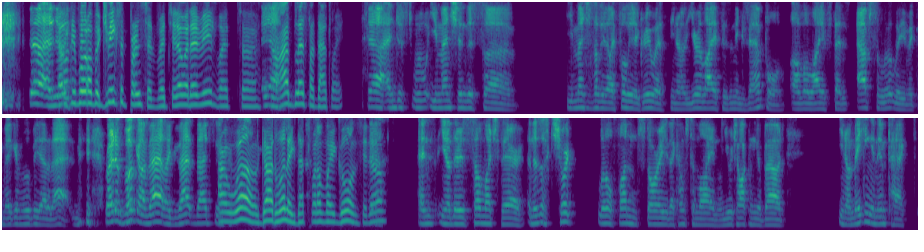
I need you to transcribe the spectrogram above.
yeah, and you're more over drinks in person, but you know what I mean. But uh, yeah. no, I'm blessed on that way. Yeah, and just you mentioned this. Uh, you mentioned something that I fully agree with. You know, your life is an example of a life that is absolutely like make a movie out of that. Write a book on that. Like that. That's incredible. I will, God willing. That's one of my goals. You know. Yeah. And you know, there's so much there, and there's a short little fun story that comes to mind when you were talking about, you know, making an impact,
